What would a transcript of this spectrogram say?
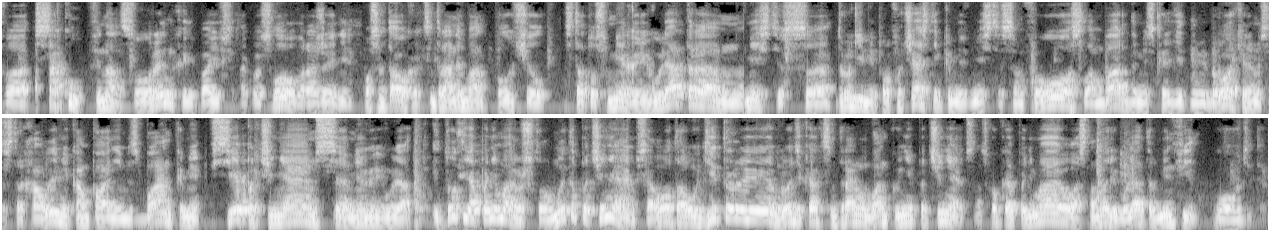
в соку финансового рынка, не боюсь такое слово, выражение, после того, как Центральный банк получил статус мегарегулятора вместе с другими профучастниками, вместе с МФО, с ломбардами, с кредитными брокерами, со страховыми компаниями, с банками, все подчиняемся мегарегулятору. И тут я понимаю, что мы-то подчиняемся, а вот аудиторы вроде как Центральному банку не подчиняются. Насколько я понимаю, основной регулятор Минфин у аудитора.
